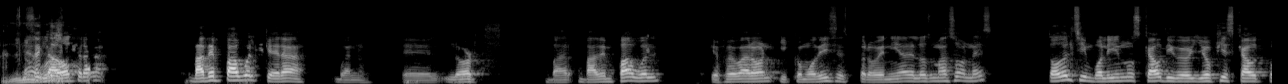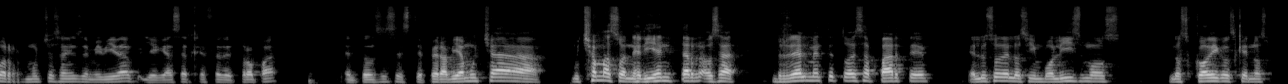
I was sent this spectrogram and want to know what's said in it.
La otra, Baden Powell, que era, bueno, el Lord Baden Powell, que fue varón, y como dices, provenía de los masones, todo el simbolismo scout, digo, yo fui scout por muchos años de mi vida, llegué a ser jefe de tropa, entonces, este, pero había mucha, mucha masonería interna, o sea, realmente toda esa parte, el uso de los simbolismos, los códigos que nos,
